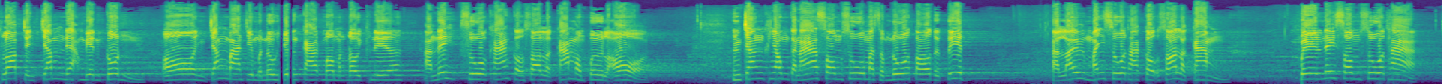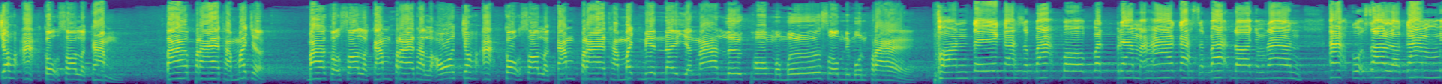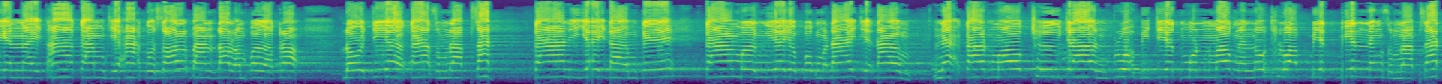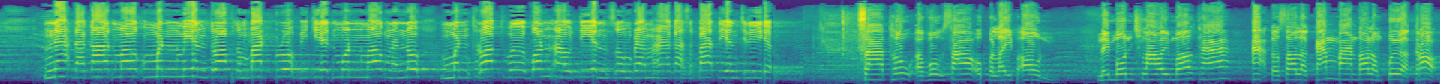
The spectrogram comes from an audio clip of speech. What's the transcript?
ធ្លាប់ចិញ្ចឹមអ្នកមានគុណអូអញ្ចឹងបានជាមនុស្សយើងកើតមកមិនដូចគ្នាអានេះសួរខាងកុសលកម្មអំពើល្អអញ្ចឹងខ្ញុំកណាសូមសួរមកសំណួរតទៅទៀត ឥឡូវមិញសួរថាកុសលកម្មពេលនេះសូមសួរថាចោះអកុសលកម្មតើប្រែថាម៉េចបើកុសលកម្មប្រែថាល្អចោះអកុសលកម្មប្រែថាម៉េចមានន័យយ៉ាងណាលើកផងមកមើលសូមនិមន្តប្រែផន្ទេកសបៈបបិទ្ធព្រះមហាកសបៈដ៏ចម្រើនអកុសលកម្មមានន័យថាកម្មជាអកុសលបានដល់អំពើអាក្រក់ ដូចជាការសម្លាប់សត្វការនិយាយដើមគេ ការមើងងាយឪពុកម្ដាយជាដើម អ្នកកើតមកឈឺច្រើន ព្រោះពីជាតិមុនមកអ្នកនោះធ្លាប់បៀតបៀននិងសម្លាប់សត្វអ្នកដែលកើតមកមិនមានទ្រព្យសម្បត្តិព្រោះពីជាតិមុនមកនៅនោះមិនធ្លាប់ធ្វើបុណ្យឲ្យទានសូមព្រះមហាកសបៈទានជ្រាបសាធុអវុសោឧបល័យប្អូន និមន្តឆ្លើយមកថាអកុសលកម្មបានដល់អំពើអាក្រក់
